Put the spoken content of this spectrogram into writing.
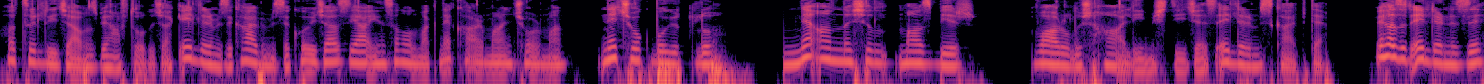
hatırlayacağımız bir hafta olacak. Ellerimizi kalbimize koyacağız. Ya insan olmak ne karman çorman, ne çok boyutlu, ne anlaşılmaz bir varoluş haliymiş diyeceğiz. Ellerimiz kalpte. Ve hazır ellerinizi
